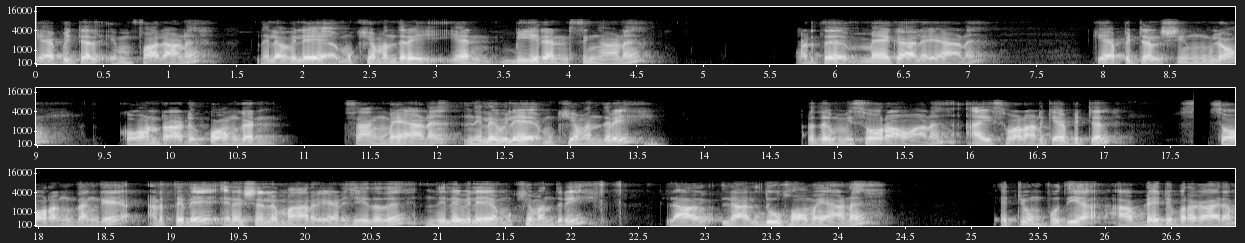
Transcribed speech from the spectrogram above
ക്യാപിറ്റൽ ഇംഫാലാണ്. നിലവിലെ മുഖ്യമന്ത്രി എൻ. ബീരൻ സിംഗ് ആണ് അടുത്ത് മേഘാലയയാണ്. ക്യാപിറ്റൽ ഷിംലോങ് കോൺറാഡ് കോങ്കൻ സാങ്മയാണ് നിലവിലെ മുഖ്യമന്ത്രി. അടുത്ത് മിസോറാമാണ് ഐസ്വാളാണ് ക്യാപിറ്റൽ. സോറങ് തങ്കെ അടുത്തിടെ ഇലക്ഷനിൽ മാറുകയാണ് ചെയ്തത്. നിലവിലെ മുഖ്യമന്ത്രി ലാൽ ലാൽദു ഹോമയാണ്. ഏറ്റവും പുതിയ അപ്ഡേറ്റ് പ്രകാരം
